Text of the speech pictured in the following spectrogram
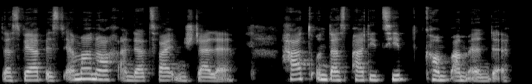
Das Verb ist immer noch an der zweiten Stelle. Hat und das Partizip kommt am Ende.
